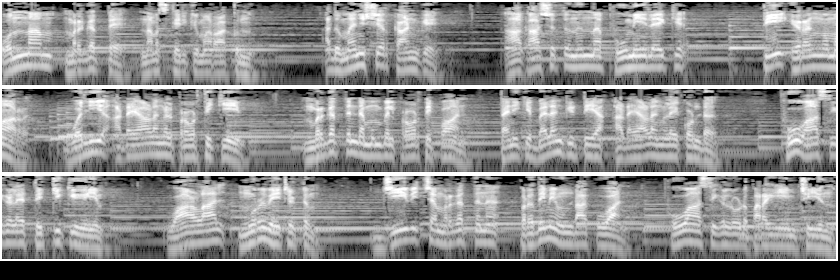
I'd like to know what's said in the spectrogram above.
ഒന്നാം മൃഗത്തെ നമസ്കരിക്കുമാറാക്കുന്നു. അത് മനുഷ്യർ കാണുക ആകാശത്തുനിന്ന് ഭൂമിയിലേക്ക് തീ ഇറങ്ങുമാർ വലിയ അടയാളങ്ങൾ പ്രവർത്തിക്കുകയും മൃഗത്തിന്റെ മുമ്പിൽ പ്രവർത്തിപ്പാൻ തനിക്ക് ബലം കിട്ടിയ അടയാളങ്ങളെക്കൊണ്ട് ഭൂവാസികളെ തെറ്റിക്കുകയും വാളാൽ മുറിവേറ്റിട്ടും ജീവിച്ച മൃഗത്തിന് പ്രതിമയുണ്ടാക്കുവാൻ ഭൂവാസികളോട് പറയുകയും ചെയ്യുന്നു.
